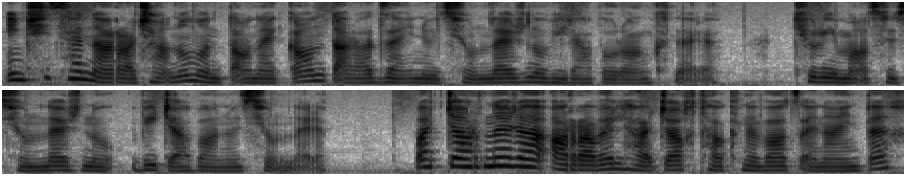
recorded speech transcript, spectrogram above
Ինչից են առաջանում ընտանեկան տարաձայնություններն ու վիրավորանքները, թյուրիմացություններն ու վիճաբանությունները։ Պատճառները առավել հաճախ թաքնված են այնտեղ,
